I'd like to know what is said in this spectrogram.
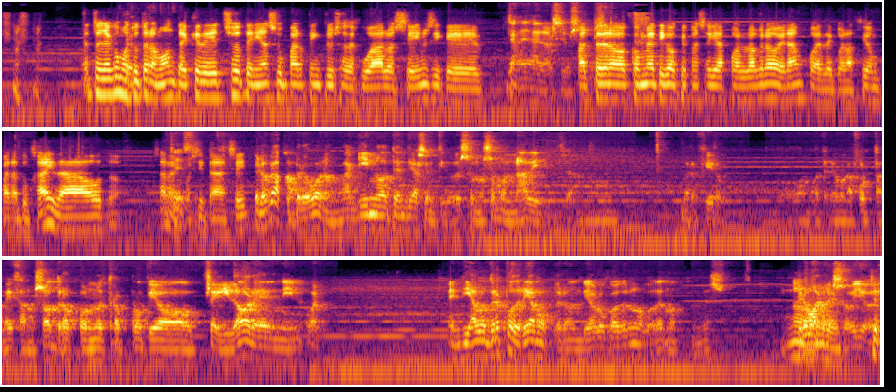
Esto ya como tú te lo montas, es que de hecho tenía su parte incluso de jugar a los Sims y que Ya, ya, parte de los cosméticos que conseguías por logro eran pues decoración para tu hideout, o, ¿sabes? Sí. Cositas así. Pero claro, pero bueno, aquí no tendría sentido eso, no somos nadie. O sea, no, me refiero. No vamos a tener una fortaleza nosotros con nuestros propios seguidores, ni. Bueno. En Diablo 3 podríamos, pero en Diablo 4 no podemos eso. No, pero bueno, hombre, eso, yo, yo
